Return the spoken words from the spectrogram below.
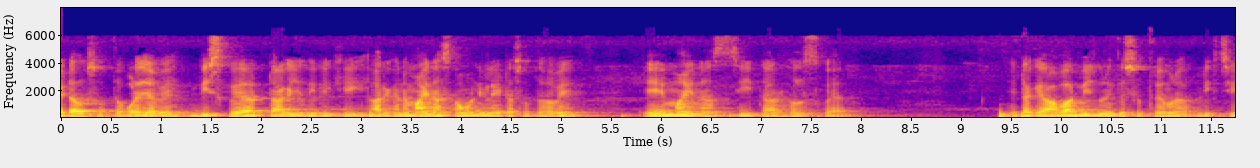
এটাও সূত্র পড়ে যাবে বি স্কোয়ারটা আগে যদি লিখি, আর এখানে মাইনাস কমন নিলে এটা সূত্র হবে এ মাইনাস সি তার হোল স্কোয়ার এটাকে আবার বীজগণিতের সূত্রে আমরা লিখছি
